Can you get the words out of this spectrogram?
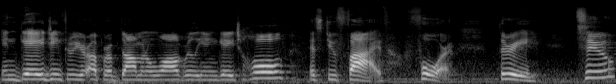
engaging through your upper abdominal wall. Really engage, hold. Let's do five, four, three, two,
